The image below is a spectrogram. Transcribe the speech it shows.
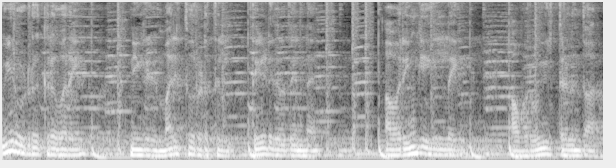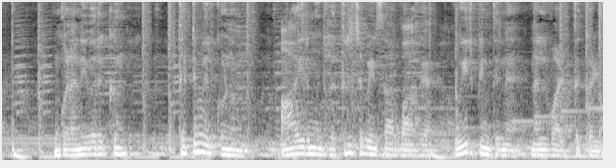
உயிரோடு இருக்கிறவரை நீங்கள் மரித்தோரிடத்தில் தேடுகிறது என்ன? அவர் இங்கே இல்லை. அவர் உயிர் தெழுந்தார். உங்கள் அனைவருக்கும் திட்டுமேல் கொண்ணும் ஆயிரம் மண்டல திருச்சபையின் சார்பாக உயிர்ப்பின் தின நல்வாழ்த்துக்கள்.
